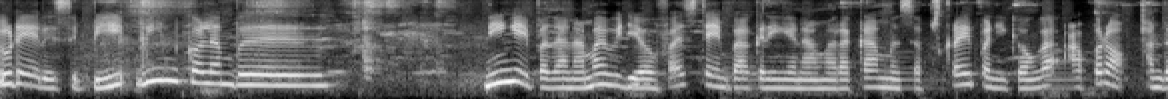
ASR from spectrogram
டுடே ரெசிபி மீன் குழம்பு. நீங்கள் இப்போ தான் நம்ம வீடியோ ஃபர்ஸ்ட் டைம் பார்க்குறீங்கன்னா மறக்காமல் சப்ஸ்கிரைப் பண்ணிக்கோங்க. அப்புறம் அந்த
